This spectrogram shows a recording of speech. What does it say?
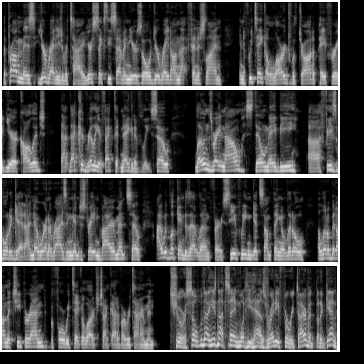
The problem is you're ready to retire. You're 67 years old. You're right on that finish line. And if we take a large withdrawal to pay for a year of college, that that could really affect it negatively. So loans right now still may be uh, feasible to get. I know we're in a rising interest rate environment, so I would look into that loan first, see if we can get something a little a little bit on the cheaper end before we take a large chunk out of our retirement. Sure. So no, he's not saying what he has ready for retirement, but again,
